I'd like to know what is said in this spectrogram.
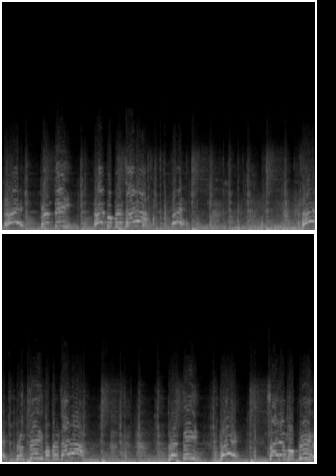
Hei, berhenti! Hei, mobil saya! Hei! Hei, berhenti, mobil saya! Berhenti! Hei, saya mobil!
